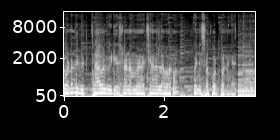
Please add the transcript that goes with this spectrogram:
தொடர்ந்து ட்ராவல் வீடியோஸ்லாம் நம்ம சேனலில் வரும். கொஞ்சம் சப்போர்ட் பண்ணுங்கள்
